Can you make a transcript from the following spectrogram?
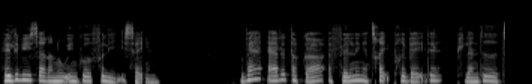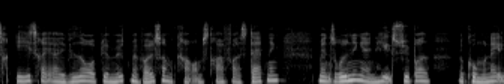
Heldigvis er der nu indgået forlig i sagen. Hvad er det, der gør, at fældning af tre private plantede egetræer i Hvidovre bliver mødt med voldsomme krav om straf og erstatning, mens rydning af en helt sybred med kommunal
